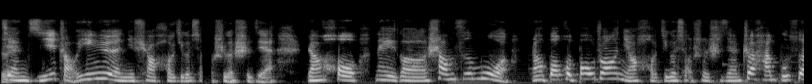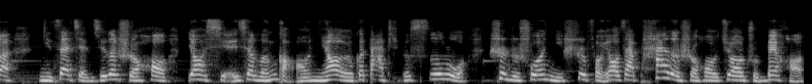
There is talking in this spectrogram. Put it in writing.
剪辑找音乐，你需要好几个小时的时间，然后那个上字幕，然后包括包装，你要好几个小时的时间。这还不算你在剪辑的时候要写一些文稿，你要有个大体的思路，甚至说你是否要在拍的时候就要准备好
